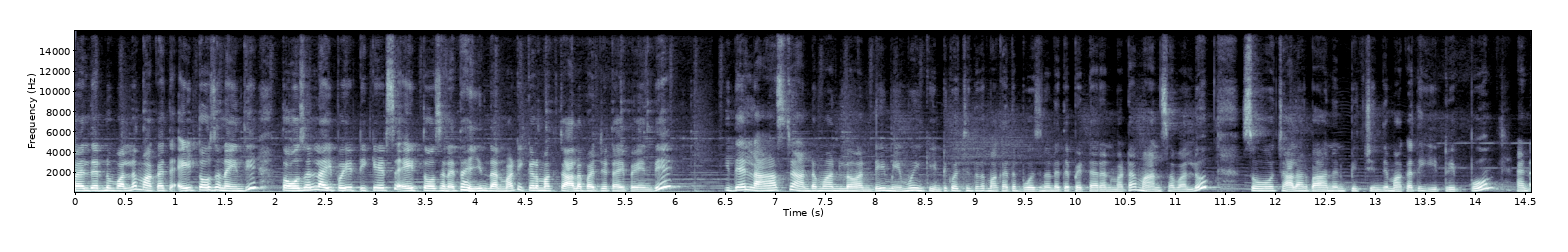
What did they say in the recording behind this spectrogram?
బయలుదేరడం వల్ల మాకైతే ఎయిట్ థౌసండ్ అయింది. థౌజండ్లో అయిపోయే టికెట్స్ ఎయిట్ థౌసండ్ అయితే అయ్యిందనమాట ఇక్కడ మాకు చాలా బడ్జెట్ అయిపోయింది. ఇదే లాస్ట్ అండమాన్లో అండి. మేము ఇంక ఇంటికి వచ్చిన తర్వాత మాకైతే భోజనాలు అయితే పెట్టారనమాట మానస వాళ్ళు. సో చాలా బాగా అనిపించింది మాకైతే ఈ ట్రిప్ అండ్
